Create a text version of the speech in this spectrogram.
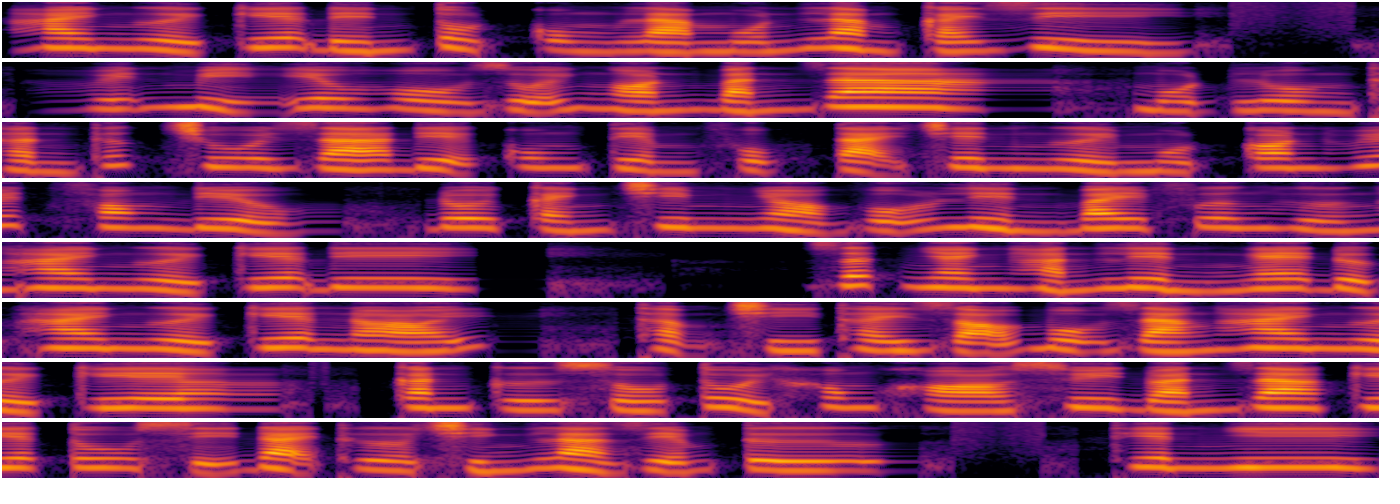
Hai người kia đến tột cùng là muốn làm cái gì? Nguyễn Mỹ yêu hồ duỗi ngón bắn ra, một luồng thần thức chui ra địa cung tiềm phục tại trên người một con huyết phong điểu, đôi cánh chim nhỏ vỗ liền bay phương hướng hai người kia đi. Rất nhanh hắn liền nghe được hai người kia nói, thậm chí thấy rõ bộ dáng hai người kia. Căn cứ số tuổi không khó suy đoán ra kia tu sĩ đại thừa chính là Diễm Tứ Thiên Nhi,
